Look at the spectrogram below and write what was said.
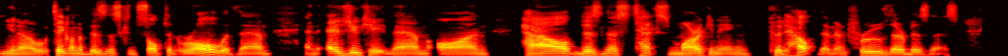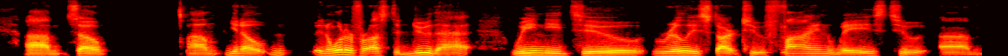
you know take on a business consultant role with them and educate them on how business text marketing could help them improve their business. Um, so um, you know in order for us to do that we need to really start to find ways to um,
